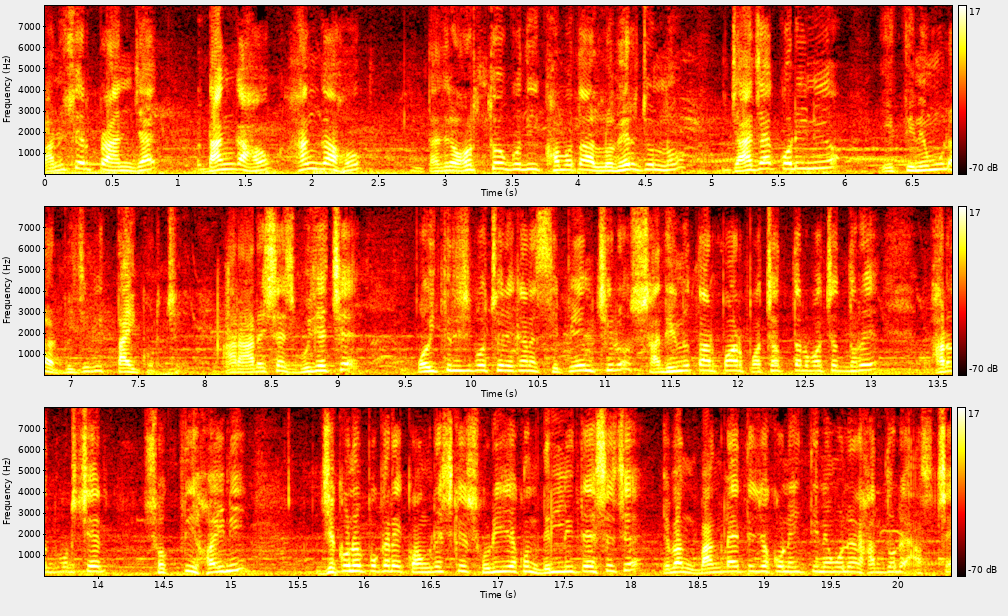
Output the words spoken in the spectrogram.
মানুষের প্রাণ যায়, দাঙ্গা হোক, হাঙ্গা হোক, তাদের অর্থগতি ক্ষমতা, লোভের জন্য যা যা করণীয় এই তৃণমূল আর বিজেপি তাই করছে। আর আরএসএস বুঝেছে, পঁয়ত্রিশ বছর এখানে সিপিএম ছিল, স্বাধীনতার পর পঁচাত্তর বছর ধরে ভারতবর্ষের শক্তি হয়নি। যে কোনো প্রকারে কংগ্রেসকে সরিয়ে এখন দিল্লিতে এসেছে এবং বাংলাতে যখন এই তৃণমূলের হাত ধরে আসছে,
